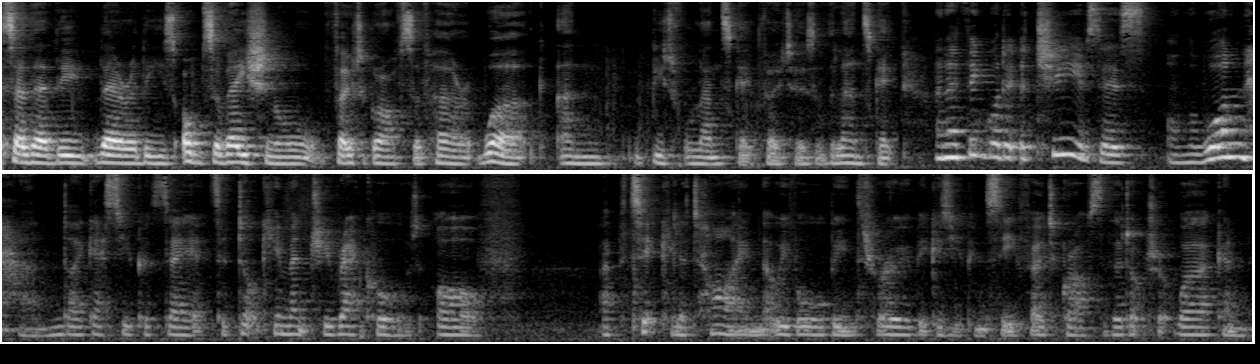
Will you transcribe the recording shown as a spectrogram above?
So there, the, there are these observational photographs of her at work and beautiful landscape photos of the landscape. And I think what it achieves is, on the one hand, I guess you could say it's a documentary record of a particular time that we've all been through because you can see photographs of the doctor at work and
